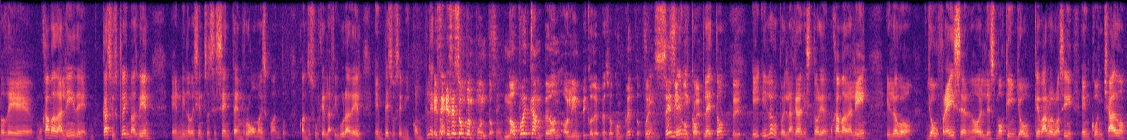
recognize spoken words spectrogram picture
lo de Muhammad Ali, de Cassius Clay, más bien en 1960 en Roma es cuando, cuando surge la figura de él en peso semicompleto. Ese, ese es un buen punto. Sí. No fue campeón olímpico de peso completo, fue Sí, semicompleto. Sí. Y, y luego, pues, la gran historia de Muhammad Ali. Y luego Joe Fraser, ¿no? El Smoking Joe, qué bárbaro, así, enconchado.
